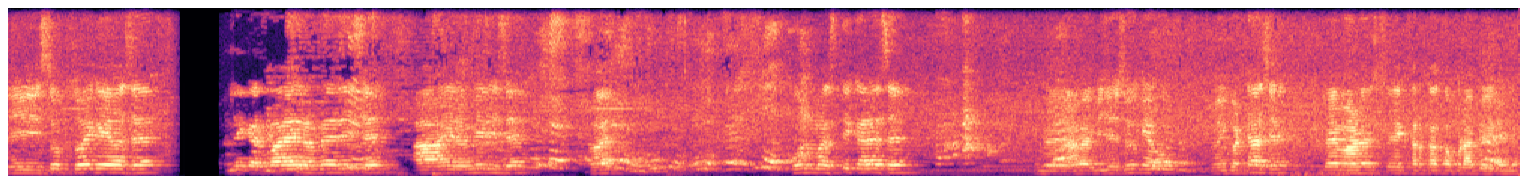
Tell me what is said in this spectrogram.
ને ઈ સોઈ ગયો છે. અને કરપા એ રમે રહી છે. આ એ રમી રહી છે. ફૂલ મસ્તી કરે છે. હવે બીજું શું કહેવું? અહીં બેઠા છે. બે માણસ એક ખરખા કપડાં પહેરીને.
